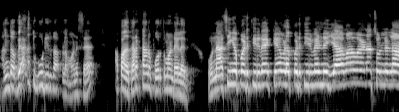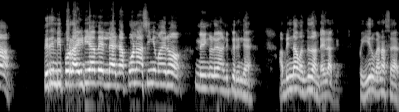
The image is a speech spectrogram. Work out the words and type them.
அந்த வேகத்துக்கு ஓடி இருக்காப்புல மனுஷன். அப்போ அது கரெக்டான பொருத்தமான டைலாக் உன்னை அசிங்கப்படுத்திடுவேன் கேவலப்படுத்திடுவேன்னு ஏன் வேணா சொல்லலாம். திரும்பி போகிற ஐடியாவே இல்லை. நான் போனால் அசிங்கமாயிரும். நீங்களே அனுப்பிடுங்க அப்படின்னு தான் வந்துதான் டைலாக் இப்போ ஹீரோ வேணாம் சார்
